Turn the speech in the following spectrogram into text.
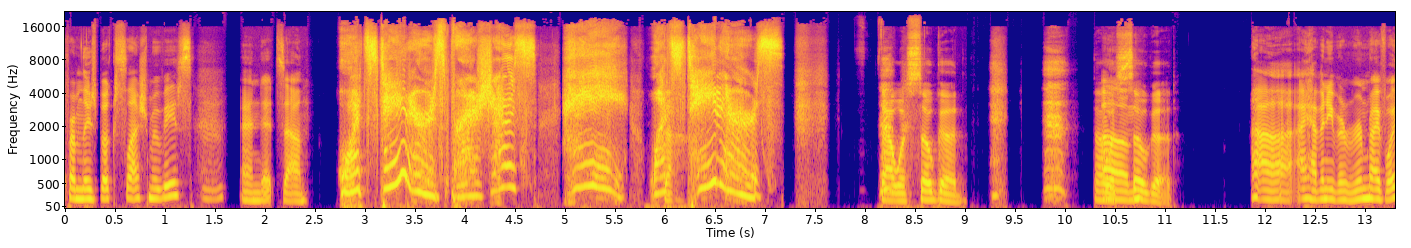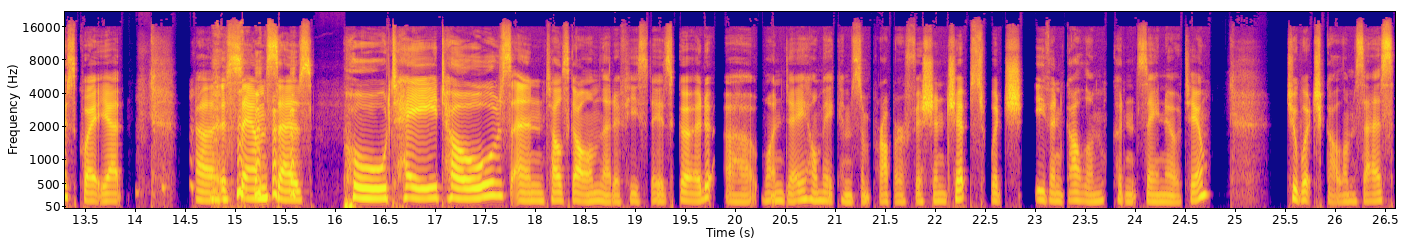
from these books slash movies. And it's, uh, What's taters, precious? Hey, what's taters? That was so good. That was Um, so good. Uh, I haven't even ruined my voice quite yet. Uh, Sam says potatoes and tells Gollum that if he stays good, uh, one day he'll make him some proper fish and chips, which even Gollum couldn't say no to. To which Gollum says,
